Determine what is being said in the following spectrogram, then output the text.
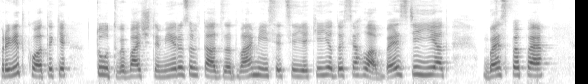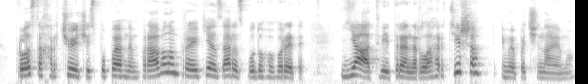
Привіт, котики! Тут ви бачите мій результат за два місяці, який я досягла без дієт, без ПП, просто харчуючись по певним правилам, про які я зараз буду говорити. Я твій тренер Лагартіша, і ми починаємо.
